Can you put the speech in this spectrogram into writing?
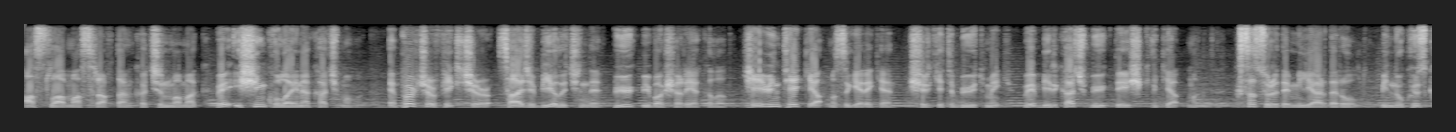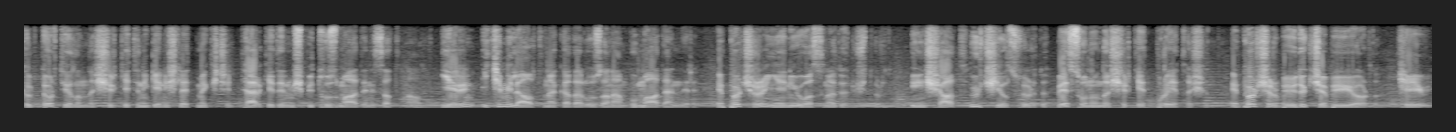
asla masraftan kaçınmamak ve işin kolayına kaçmamak. Aperture Fixture sadece bir yıl içinde büyük bir başarı yakaladı. Cave'in tek yapması gereken şirketi büyütmek ve birkaç büyük değişiklik yapmaktı. Kısa sürede milyarder oldu. 1944 yılında şirketini genişletmek için terk edilmiş bir tuz madeni satın aldı. Yerin 2 mil altına kadar uzanan bu madenleri Aperture'ın yeni yuvasına dönüştürdü. İnşaat 3 yıl sürdü ve sonunda şirket buraya taşındı. Aperture büyüdükçe büyüyordu. Cave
